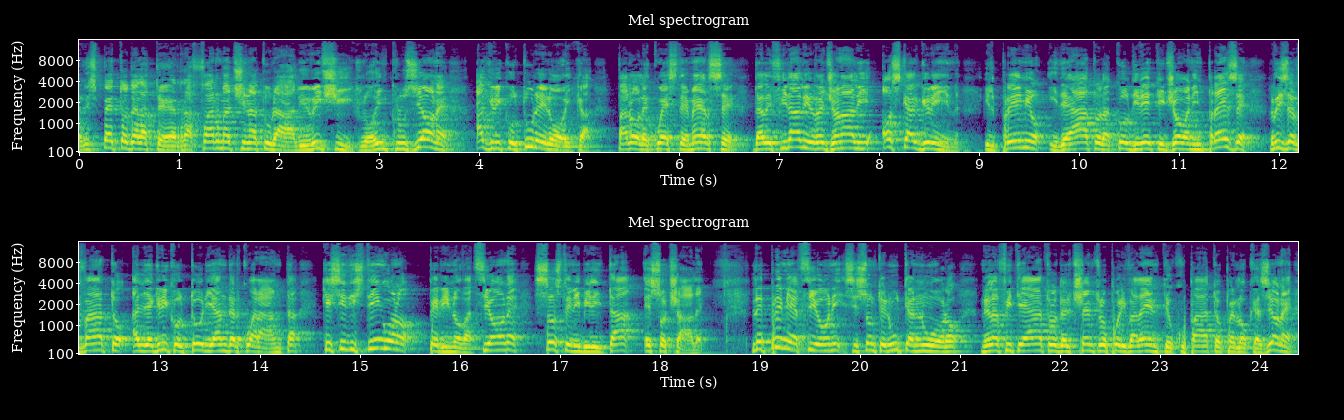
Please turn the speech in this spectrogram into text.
rispetto della terra, farmaci naturali, riciclo, inclusione, agricoltura eroica. Parole queste emerse dalle finali regionali Oscar Green, il premio ideato da Coldiretti Giovani Imprese riservato agli agricoltori under 40 che si distinguono per innovazione, sostenibilità e sociale. Le premiazioni si sono tenute a Nuoro, nell'anfiteatro del centro polivalente occupato per l'occasione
